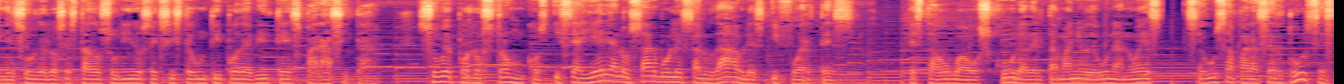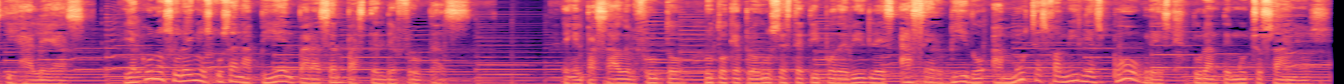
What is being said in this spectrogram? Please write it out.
En el sur de los Estados Unidos existe un tipo de vid que es parásita. Sube por los troncos y se adhiere a los árboles saludables y fuertes. Esta uva oscura del tamaño de una nuez se usa para hacer dulces y jaleas, y algunos sureños usan la piel para hacer pastel de frutas. En el pasado el fruto, fruto que produce este tipo de vid les ha servido a muchas familias pobres durante muchos años.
